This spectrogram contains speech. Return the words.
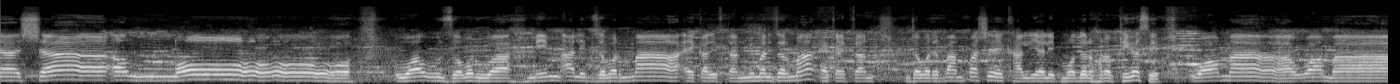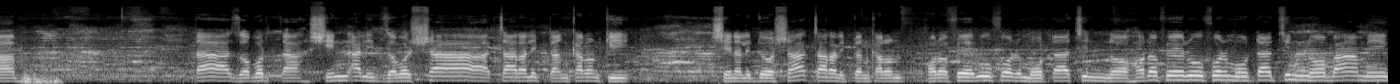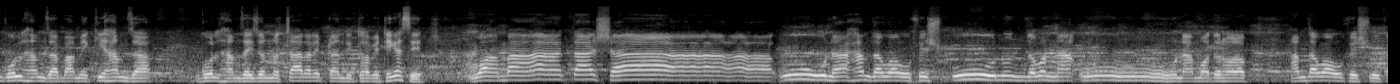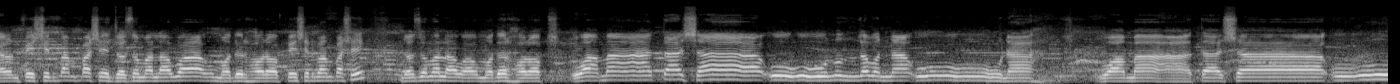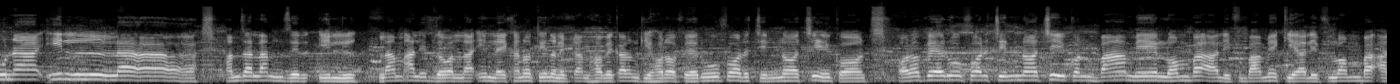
يشاء الله wow জবর ওয়া মিম আলিফ জবর মা এক আলিফ টান মিম আলিফ জবর মা এক আলিফ টান জবরের বাম পাশে খালি আলিফ মদের হরফ ঠিক আছে ওয়ামা ওয়ামা তা জবর তা শিন আলিফ জবর শাহ চার আলিফ টান কারণ কি সেন আলিফ জবর শাহ চার আলিফ টান কারণ হরফের উপর মোটা চিহ্ন হরফের উপর মোটা চিহ্ন বামে গোল হামজা বামে কি হামজা গোল হামজাই জন্য চার আলিফ টান দিতে হবে, ঠিক আছে? ওয়ামা তাশা উনা হামজা ওয়া উফিস উনুন জবর না উনা মদর হরফ। হামজা ওয়া উফেসু কারণ পেশের বাম পাশে যজমালা ওয়াও মদের হরফ। পেশের বাম পাশে যজমালা ওয়াও মদের হরফ। ওয়ামা তাশা উনুন জবর না উনা। ওয়ামা তাশাউনা ইল্লা। হামজা লাম জের ইল, লাম আলিফ জওয়াল্লা ইল্লা, এখানেও তিন আলিফ টান হবে। কারণ কি? হরফের উপর চিহ্ন চিকন। হরফের উপর চিহ্ন চিকন। বামে লম্বা আলিফ, বামে কি আলিফ? লম্বা আলিফ।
